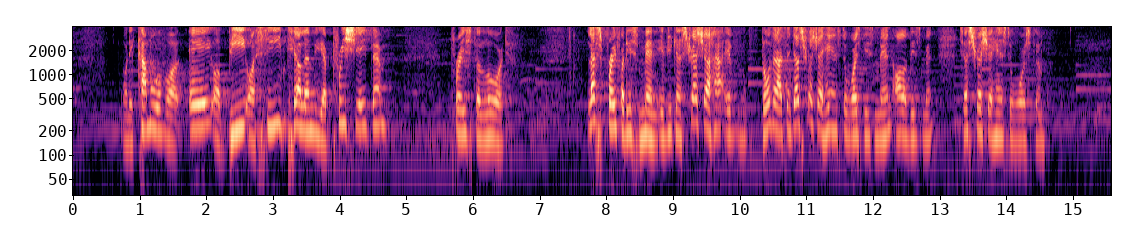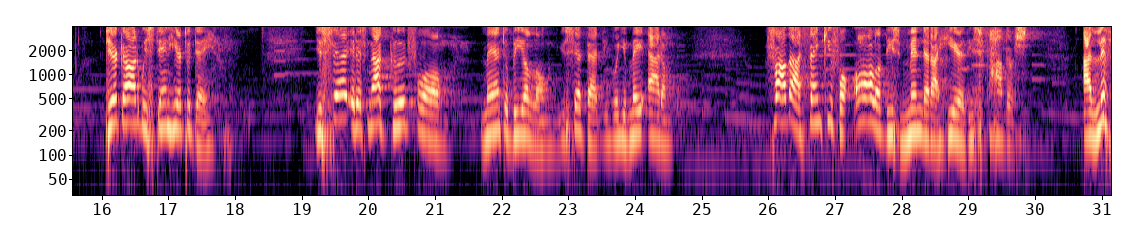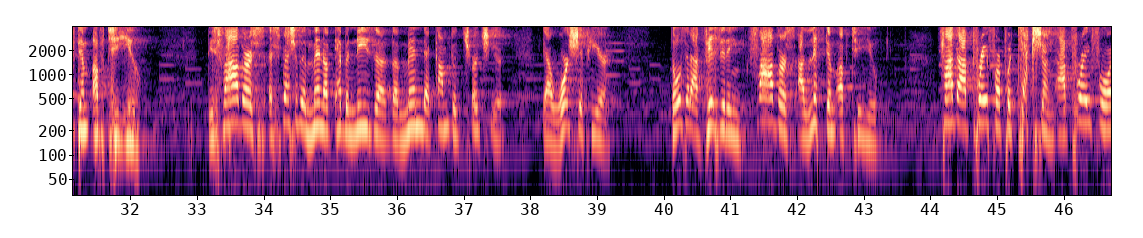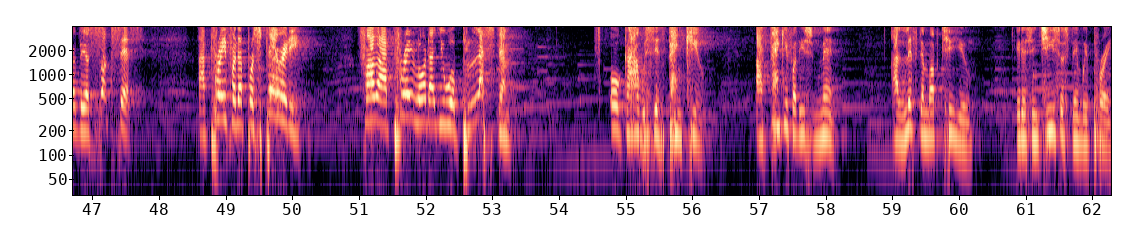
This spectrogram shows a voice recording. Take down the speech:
When they come over A or B or C, tell them you appreciate them. Praise the Lord. Let's pray for these men. If you can stretch your if those that are saying, just stretch your hands towards these men, all of these men, just stretch your hands towards them. Dear God, we stand here today. You said it is not good for man to be alone. You said that when you made Adam. Father, I thank you for all of these men that are here, these fathers. I lift them up to you. These fathers, especially the men of Ebenezer, the men that come to church here, that worship here, those that are visiting, fathers, I lift them up to you. Father, I pray for protection. I pray for their success. I pray for their prosperity. Father, I pray, Lord, that you will bless them. Oh God, we say thank you. I thank you for these men. I lift them up to you. It is in Jesus' name we pray.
